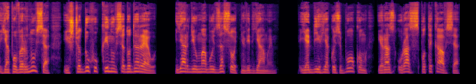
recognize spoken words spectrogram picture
Я повернувся і щодуху кинувся до дерев, ярдів, мабуть, за сотню від ями. Я біг якось боком і раз у раз спотикався,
